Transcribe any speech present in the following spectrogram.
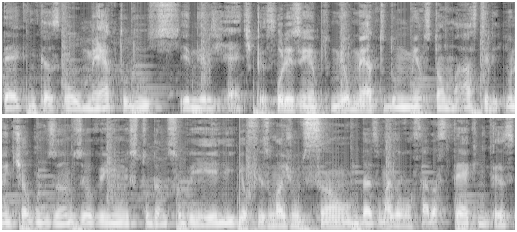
técnicas ou métodos energéticas. Por exemplo, meu método Mental Mastery, durante alguns anos eu venho estudando sobre ele e eu fiz uma junção das mais avançadas técnicas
